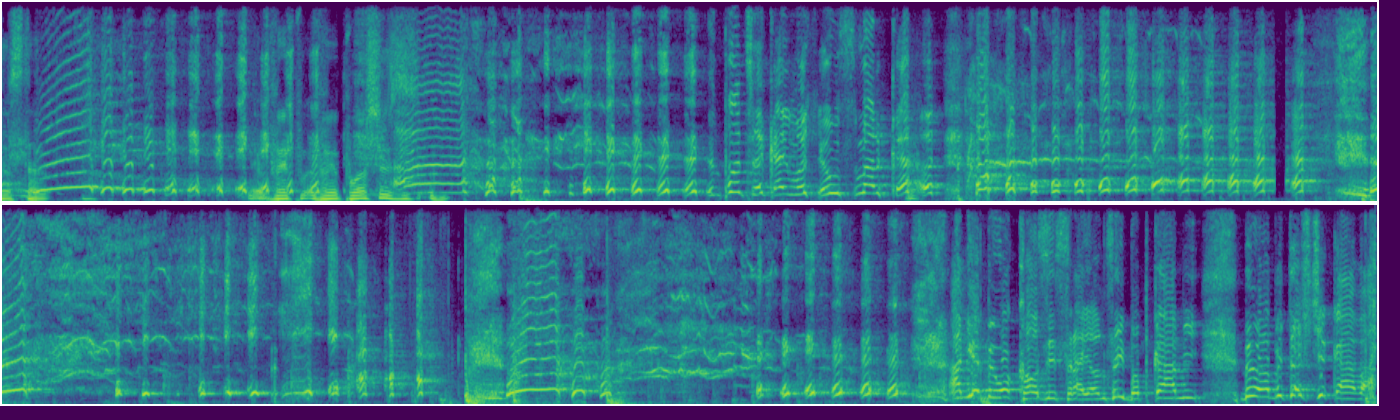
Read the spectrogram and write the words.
został. Wyp, wypłoszy. Z, Poczekaj, bo się usmarkałem. A nie było kozy srającej bobkami? Byłaby też ciekawa.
